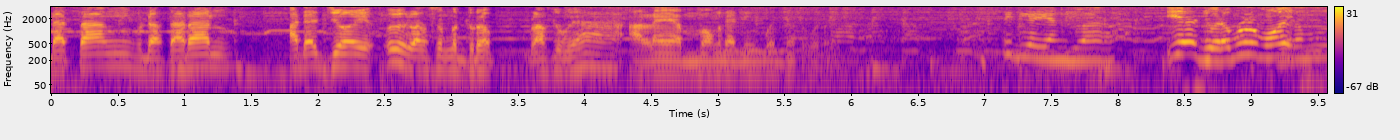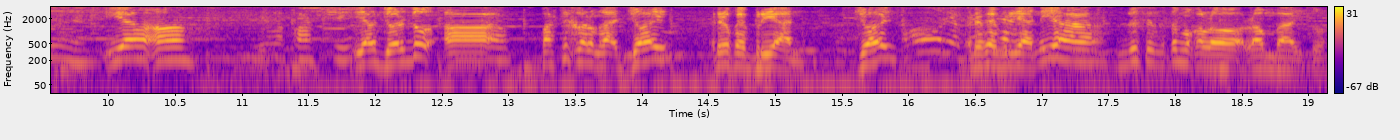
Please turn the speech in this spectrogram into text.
datang pendaftaran ada Joy, eh langsung ngedrop, langsung ya alemong dan ini bener bener. Pasti dia yang juara. Iya juara mulu moy. Juara mulu ya. Iya, eh, Iya pasti. yang juara tuh eh, pasti kalau nggak Joy, Rio Febrian. Joy, Oh, Rio Febrian. Iya, dulu sering ketemu kalau lomba itu.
